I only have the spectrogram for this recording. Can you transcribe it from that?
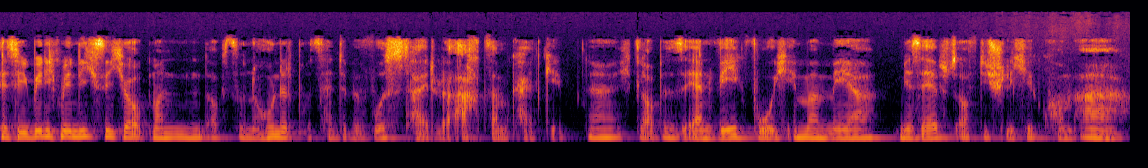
Deswegen bin ich mir nicht sicher, ob man, ob es so eine hundertprozentige Bewusstheit oder Achtsamkeit gibt. Ne? Ich glaube, es ist eher ein Weg, wo ich immer mehr mir selbst auf die Schliche komme. Ah,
